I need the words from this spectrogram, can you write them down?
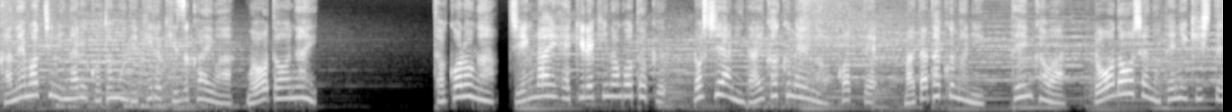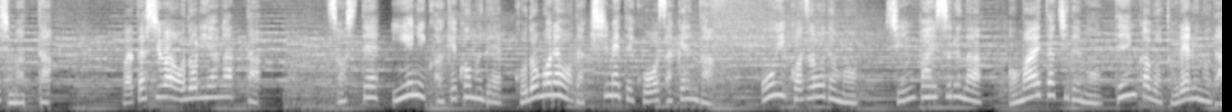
金持ちになることもできる気遣いは毛頭ない。ところが人外霹靂のごとくロシアに大革命が起こって瞬く間に天下は労働者の手に帰してしまった。私は踊り上がった。そして家に駆け込むで子供らを抱きしめてこう叫んだ。おい小僧ども心配するな。お前たちでも天下は取れるのだ。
